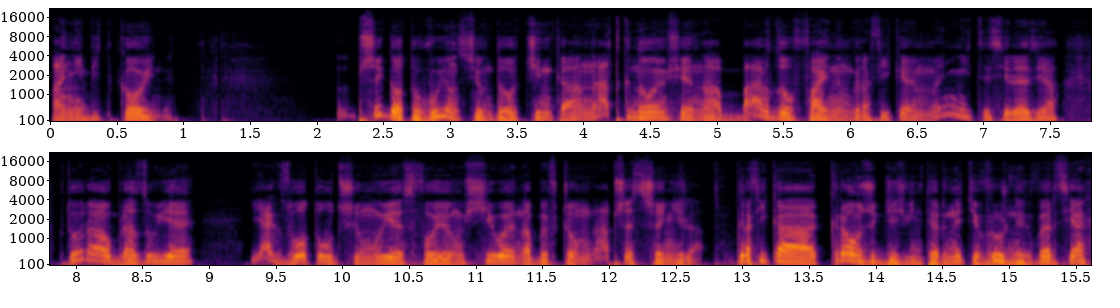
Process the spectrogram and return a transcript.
a nie bitcoiny. Przygotowując się do odcinka, natknąłem się na bardzo fajną grafikę Menity Silesia, która obrazuje, jak złoto utrzymuje swoją siłę nabywczą na przestrzeni lat. Grafika krąży gdzieś w internecie w różnych wersjach,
